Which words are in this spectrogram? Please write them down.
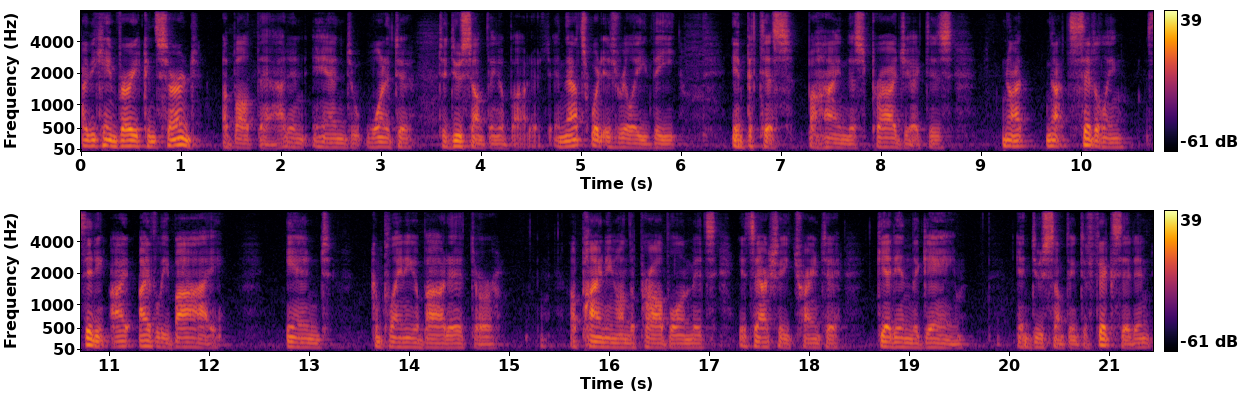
I became very concerned about that and, and wanted to, to do something about it. And that's what is really the impetus behind this project is not, not sitting, sitting idly by and complaining about it or opining on the problem. It's, it's actually trying to get in the game and do something to fix it. And,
